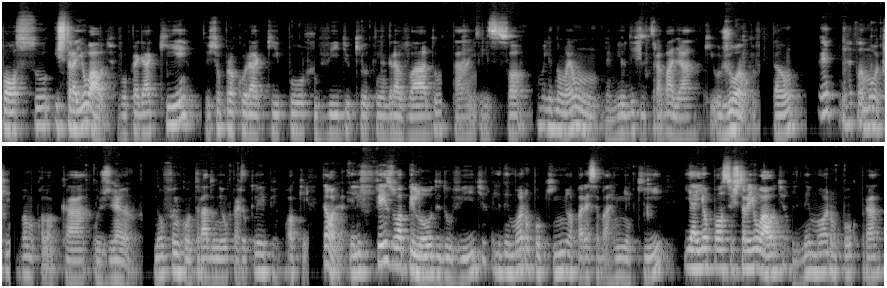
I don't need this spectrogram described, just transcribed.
posso extrair o áudio. Vou pegar aqui, deixa eu procurar aqui por um vídeo que eu tenha gravado, tá? Ele só, como ele não é um, é meio difícil de trabalhar aqui, o João. Então, ele reclamou aqui, vamos colocar o Jean. Não foi encontrado nenhum perfil clipe? Ok. Então, olha, ele fez o upload do vídeo, ele demora um pouquinho, aparece a barrinha aqui, e aí eu posso extrair o áudio. Ele demora um pouco para.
